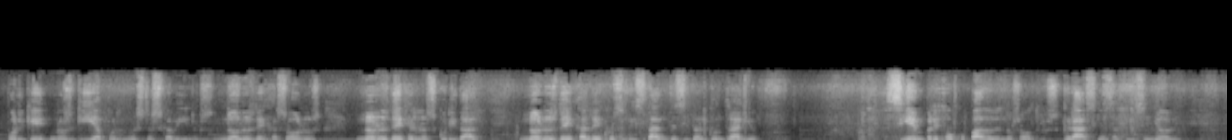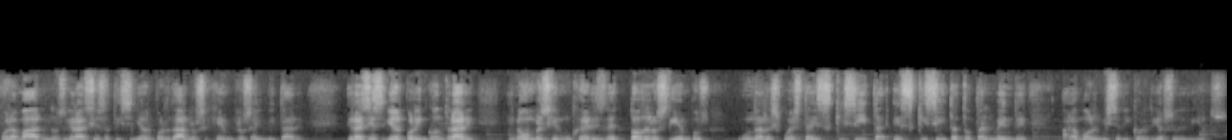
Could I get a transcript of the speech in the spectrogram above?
porque nos guía por nuestros caminos. No nos deja solos, no nos deja en la oscuridad, no nos deja lejos y distantes, sino al contrario, siempre ocupado de nosotros. Gracias a ti, Señor, por amarnos. Gracias a ti, Señor, por darnos ejemplos a imitar. Gracias, Señor, por encontrar en hombres y en mujeres de todos los tiempos una respuesta exquisita, exquisita totalmente al amor misericordioso de Dios.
